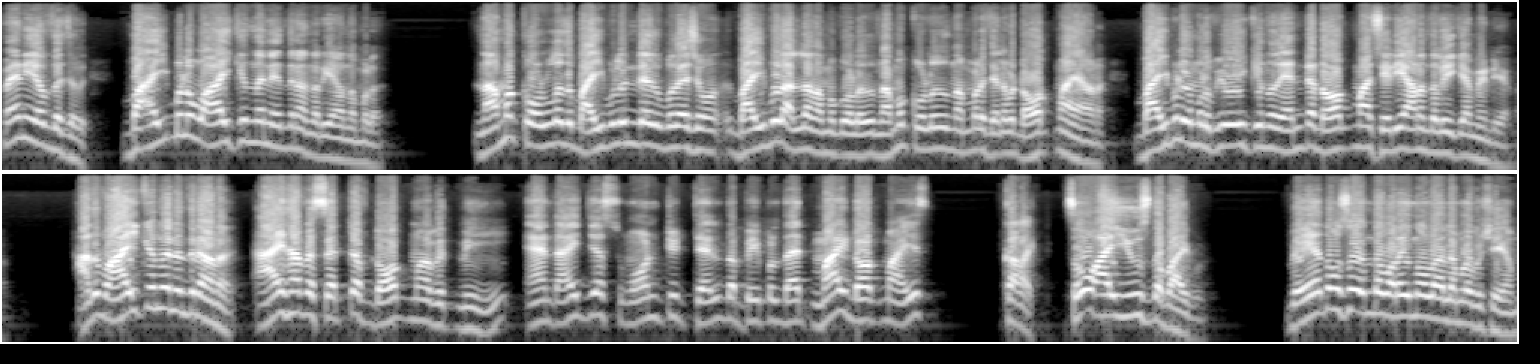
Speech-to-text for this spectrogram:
many of the church Bible വായിക്കുന്നതിന് എന്തിനാണെന്നറിയാം നമ്മൾ നമുക്കുള്ളത് ബൈബിളിന്റെ ഉപദേശം ബൈബിൾ അല്ല നമുക്കുള്ളത് നമുക്കുള്ളത് നമ്മുടെ ചിലപ്പോൾ ഡോക്മയാണ് ബൈബിൾ നമ്മൾ ഉപയോഗിക്കുന്നത് എന്റെ ഡോക്മ ശരിയാണെന്ന് തെളിയിക്കാൻ വേണ്ടിയാണ്. അത് വായിക്കുന്നതിന് എന്തിനാണ്? I have a set of dogma with me and I just want to tell the people that my dogma is correct so I use the Bible വേദോസം എന്ന് പറയുന്നുള്ളതല്ല നമ്മുടെ വിഷയം.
